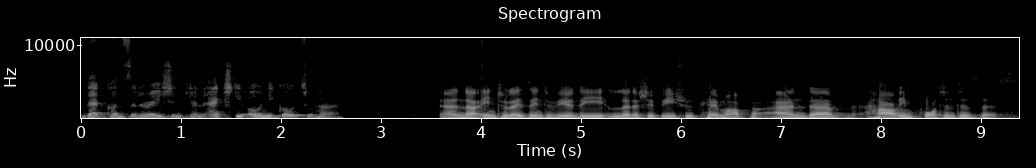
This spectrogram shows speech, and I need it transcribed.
that consideration can actually only go to her. And uh, in today's interview, the leadership issue came up. And um, how important is this?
